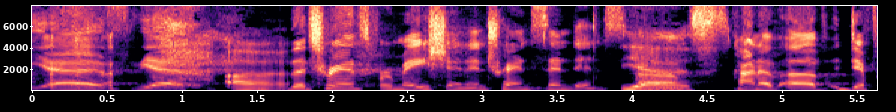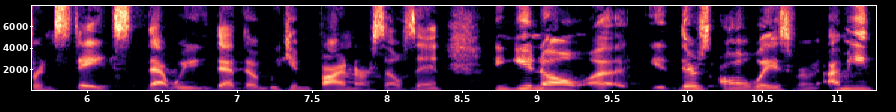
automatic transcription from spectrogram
yes, yes. Uh, the transformation and transcendence. Um, yes. Um, kind of of different states that we that, that we can find ourselves in. You know, uh, there's always from I mean,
